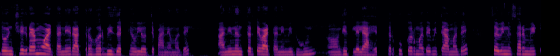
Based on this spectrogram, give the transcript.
दोनशे ग्रॅम वाटाणे रात्रभर भिजत ठेवले होते पाण्यामध्ये आणि नंतर ते वाटाणे मी धुवून घेतलेले आहेत. तर कुकरमध्ये मी त्यामध्ये चवीनुसार मीठ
